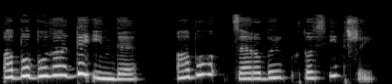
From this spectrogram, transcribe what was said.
або була де-інде, або це робив хтось інший.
